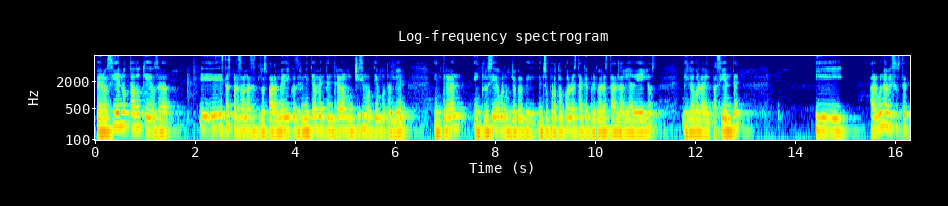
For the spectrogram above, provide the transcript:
pero sí he notado que, o sea, e, e, estas personas, los paramédicos, definitivamente entregan muchísimo tiempo también, entregan, inclusive, bueno, yo creo que en su protocolo está que primero está la vida de ellos y luego la del paciente. Y ¿Alguna vez usted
